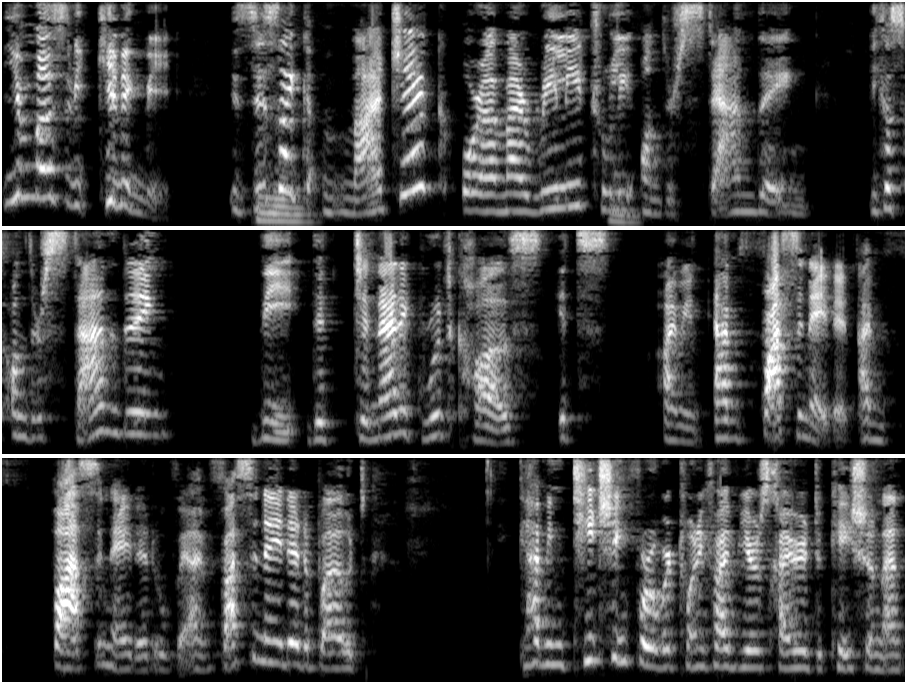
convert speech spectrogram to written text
you must be kidding me. Is this mm. like magic or am I really truly understanding? Because understanding the the genetic root cause, it's I mean, I'm fascinated. I'm fascinated, Uwe. I'm fascinated about having teaching for over 25 years higher education and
